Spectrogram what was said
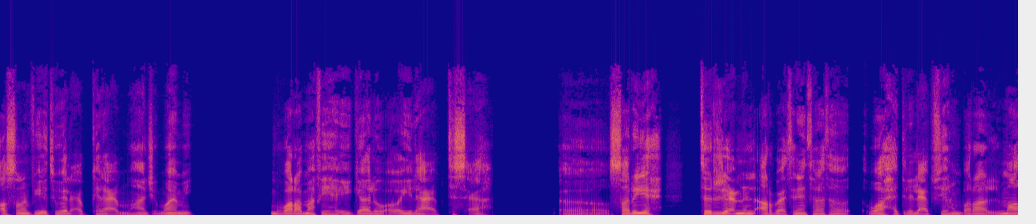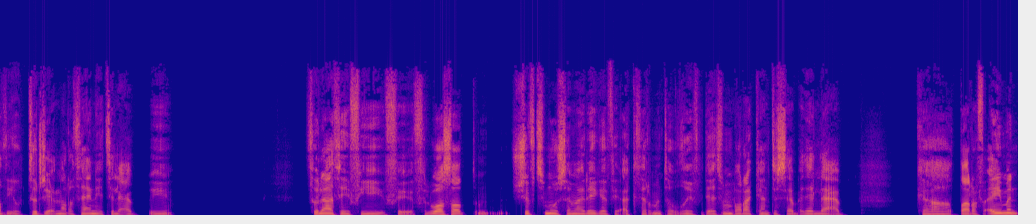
أصلا فيتو يلعب كلاعب مهاجم وهمي مباراة ما فيها ايجالو أو أي لاعب تسعة صريح ترجع من الأربعة اثنين ثلاثة واحد اللي لعب فيها المباراة الماضية وترجع مرة ثانية تلعب ثلاثي في في في الوسط. شفت موسى ماريجا في أكثر من توظيف بداية المباراة كان تسعة بعدين لاعب كطرف أيمن.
